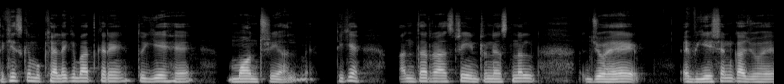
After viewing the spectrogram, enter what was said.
देखिए, इसके मुख्यालय की बात करें तो ये है मॉन्ट्रियल में, ठीक है? अंतर्राष्ट्रीय इंटरनेशनल जो है एविएशन का जो है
